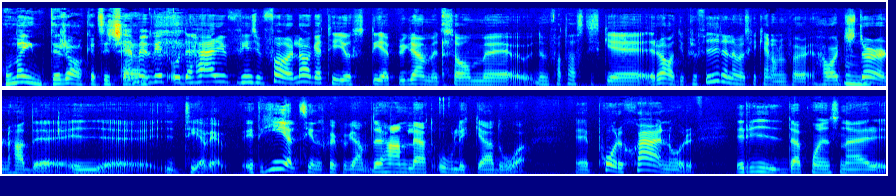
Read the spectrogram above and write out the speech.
hon har inte rakat sitt kön. Nej, vet, och det här finns ju förlaga till just det programmet som eh, den fantastiska radioprofilen, eller vad man ska kalla honom för, Howard mm. Stern hade i, eh, i tv. Ett helt sinnessjukt program där han lät olika då, eh, porrstjärnor rida på en sån här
